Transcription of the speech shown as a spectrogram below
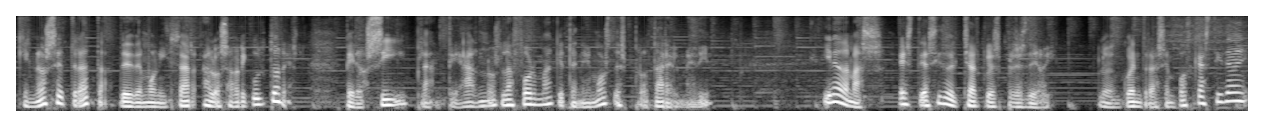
Que no se trata de demonizar a los agricultores, pero sí plantearnos la forma que tenemos de explotar el medio. Y nada más, este ha sido el Charco Express de hoy. Lo encuentras en Podcastidae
